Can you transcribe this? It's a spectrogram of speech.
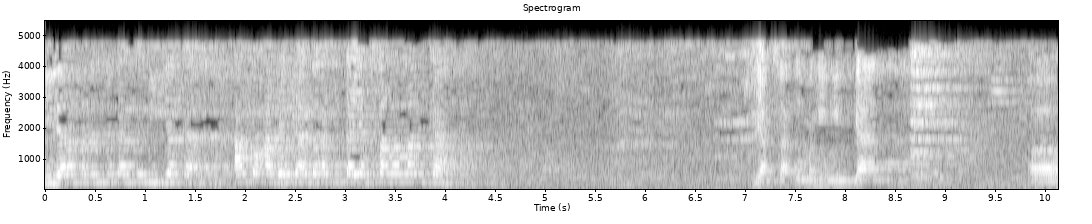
di dalam menentukan kebijakan atau ada di antara kita yang salah langkah. Yang satu menginginkan eh,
